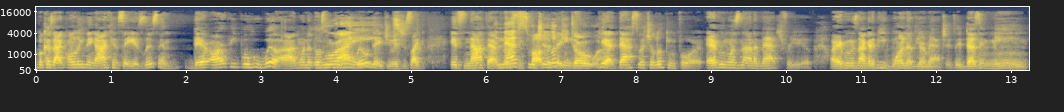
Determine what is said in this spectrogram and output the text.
because the only thing I can say is, listen, there are people who will. I'm one of those people who will date you. It's just like it's not that And person's that's what fault you're that they don't. for. Yeah, that's what you're looking for. Everyone's not a match for you, or everyone's not going to be one of your matches. It doesn't mean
